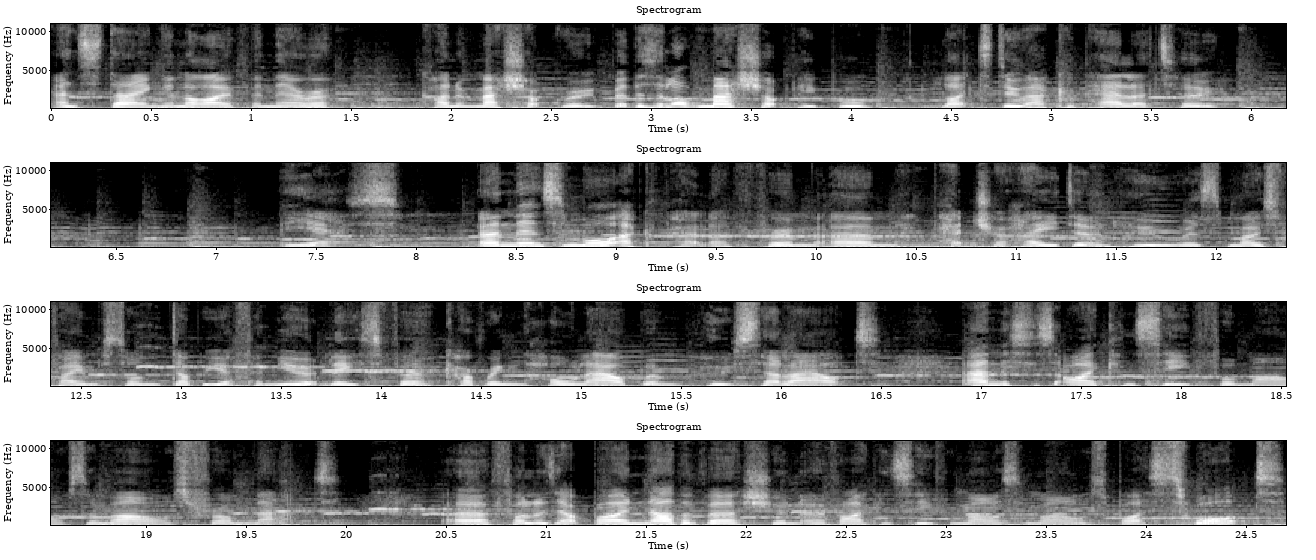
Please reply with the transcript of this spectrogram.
and Staying Alive, and they're a kind of mashup group. But there's a lot of mashup people like to do a cappella too. Yes. And then some more a cappella from um, Petra Haden, who was most famous on WFMU at least for covering the whole album Who Sell Out. And this is I Can See for Miles and Miles from that. Uh, followed up by another version of I Can See for Miles and Miles by SWAT.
